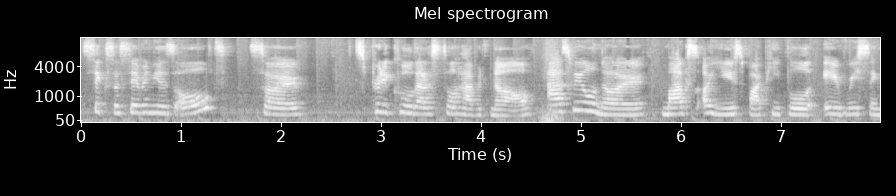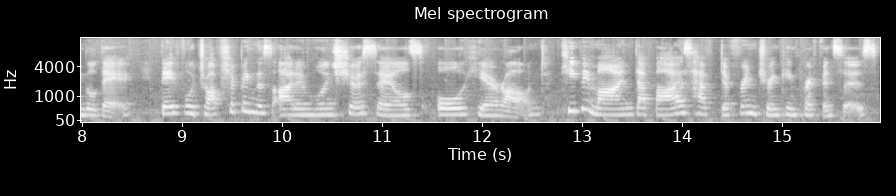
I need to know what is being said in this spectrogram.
six or seven years old. So it's pretty cool that I still have it now. As we all know, mugs are used by people every single day. Therefore, dropshipping this item will ensure sales all year round. Keep in mind that buyers have different drinking preferences,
